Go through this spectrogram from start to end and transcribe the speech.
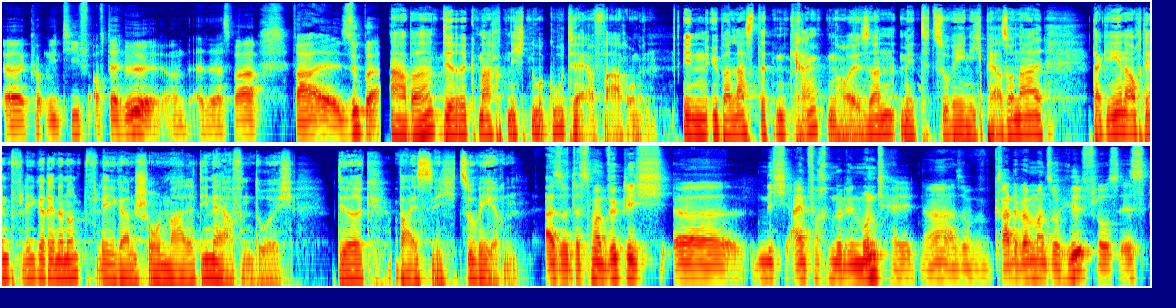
äh, kognitiv auf der Höhe? Und also das war, war äh, super. Aber Dirk macht nicht nur gute Erfahrungen. In überlasteten Krankenhäusern mit zu wenig Personal, da gehen auch den Pflegerinnen und Pflegern schon mal die Nerven durch. Dirk weiß sich zu wehren. Also, dass man wirklich äh, nicht einfach nur den Mund hält. Ne? Also, gerade wenn man so hilflos ist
